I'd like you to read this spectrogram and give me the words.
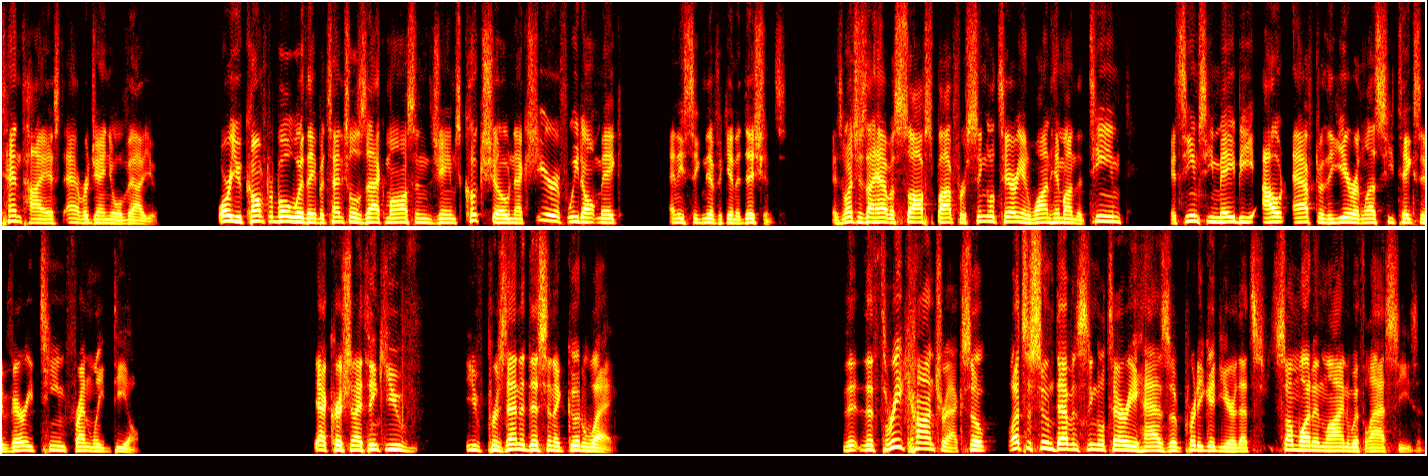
10th highest average annual value? Or are you comfortable with a potential Zach Moss and James Cook show next year if we don't make any significant additions? As much as I have a soft spot for Singletary and want him on the team, it seems he may be out after the year unless he takes a very team friendly deal. Yeah, Christian, I think you've you've presented this in a good way. The the three contracts. So let's assume Devin Singletary has a pretty good year that's somewhat in line with last season.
